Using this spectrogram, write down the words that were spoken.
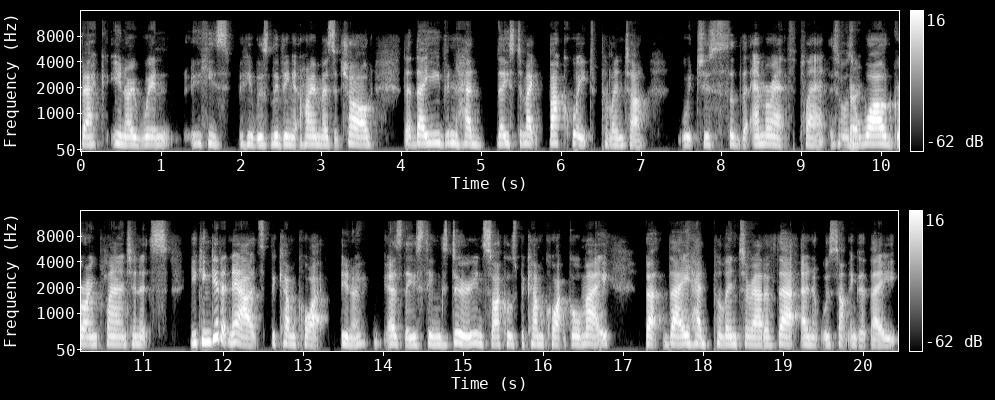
back, you know, when he's he was living at home as a child, that they even had they used to make buckwheat polenta, which is sort of the amaranth plant. So it was a wild growing plant, and it's you can get it now. It's become quite, you know, as these things do, in cycles become quite gourmet. But they had polenta out of that, and it was something that they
